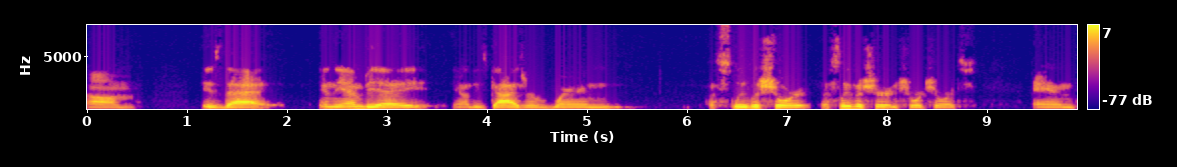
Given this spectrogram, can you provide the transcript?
um, is that in the NBA, You know, these guys are wearing a sleeveless short, a sleeveless shirt and short shorts, and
